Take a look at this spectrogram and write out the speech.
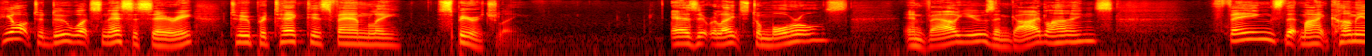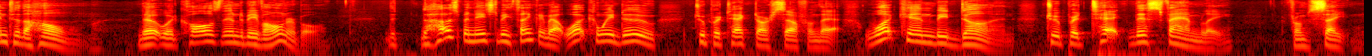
He ought to do what's necessary to protect his family spiritually. As it relates to morals and values and guidelines, things that might come into the home that would cause them to be vulnerable. The, the husband needs to be thinking about what can we do to protect ourselves from that? What can be done to protect this family from Satan?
